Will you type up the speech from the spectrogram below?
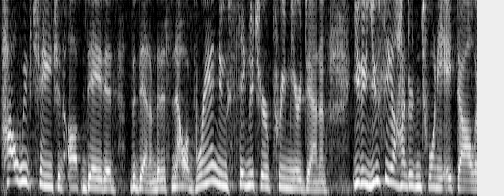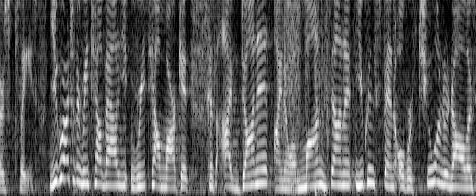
how we've changed and updated the denim, that it's now a brand new signature premier denim, you know, you see $128, please. You go out to the retail value, retail market, because I've done it. I know Iman's done it. You can spend spend over $200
